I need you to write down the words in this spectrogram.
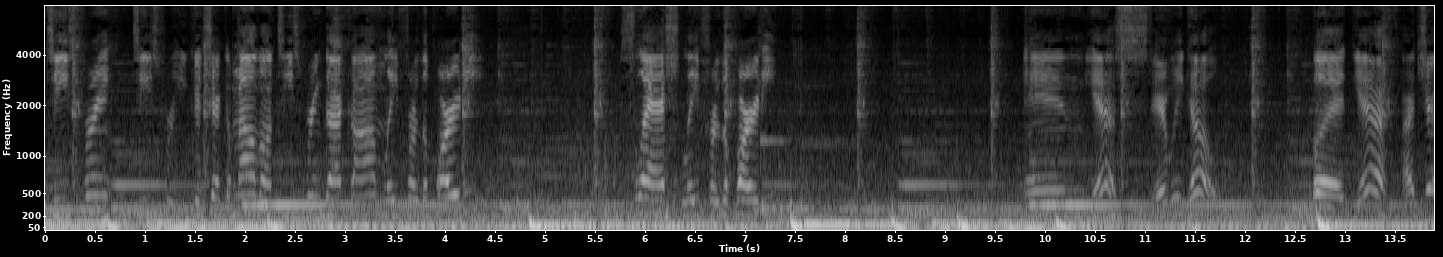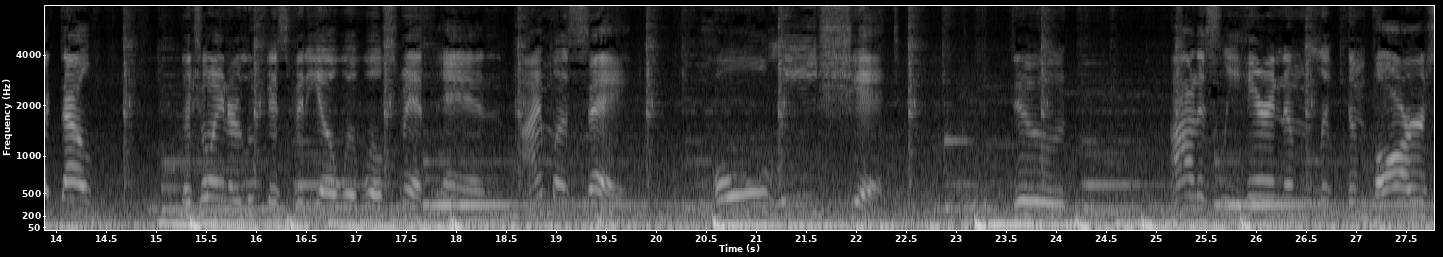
Teespring, Teespring. You can check them out on teespring.com, late for the party, slash late for the party. And yes, there we go. But yeah, I checked out the Joyner Lucas video with Will Smith, and I must say, holy shit. Dude, hearing them lip them bars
